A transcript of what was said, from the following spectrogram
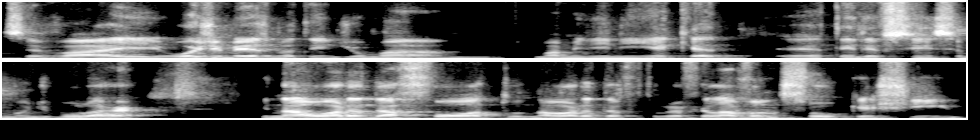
Você vai. Hoje mesmo eu atendi uma, uma menininha que é, é, tem deficiência mandibular, e na hora da foto, na hora da fotografia, ela avançou o queixinho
